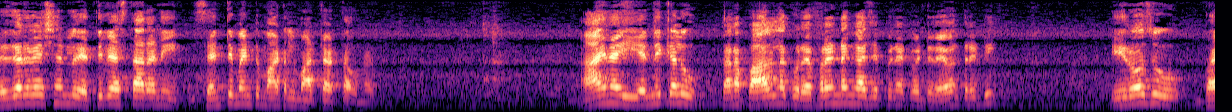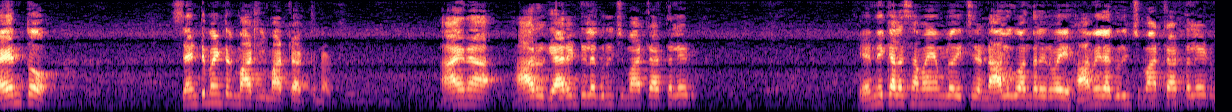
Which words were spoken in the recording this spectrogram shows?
రిజర్వేషన్లు ఎత్తివేస్తారని సెంటిమెంట్ మాటలు మాట్లాడుతూ ఉన్నాడు. ఆయన ఈ ఎన్నికలు తన పాలనకు రెఫరెండంగా చెప్పినటువంటి రేవంత్ రెడ్డి ఈరోజు భయంతో సెంటిమెంటల్ మాటలు మాట్లాడుతున్నాడు. ఆయన ఆరు గ్యారంటీల గురించి మాట్లాడతలేడు. ఎన్నికల సమయంలో ఇచ్చిన నాలుగు వందల ఇరవై హామీల గురించి మాట్లాడతలేడు.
